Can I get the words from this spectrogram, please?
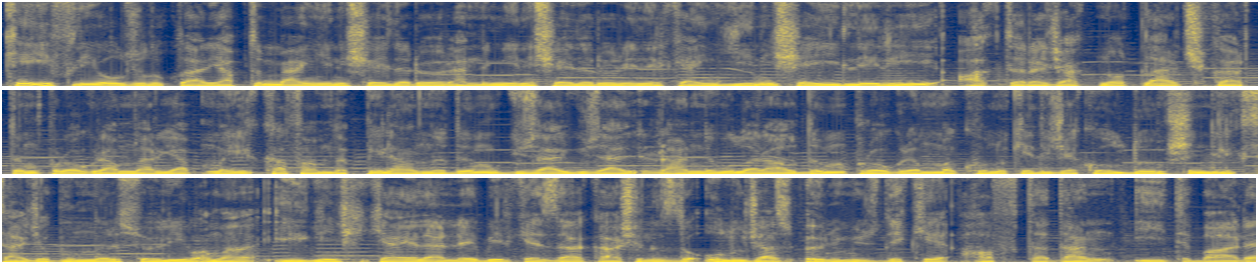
keyifli yolculuklar yaptım. Ben yeni şeyler öğrendim. Yeni şeyler öğrenirken yeni şeyleri aktaracak notlar çıkarttım. Programlar yapmayı kafamda planladım. Güzel güzel randevular aldım. Programıma konuk edecek olduğum şimdilik sadece bunları söyleyeyim ama ilginç hikayelerle bir kez daha karşınızda olacağız önümüzdeki haftadan itibaren.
